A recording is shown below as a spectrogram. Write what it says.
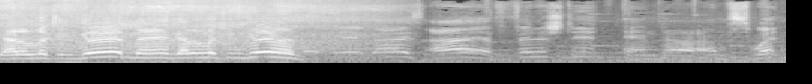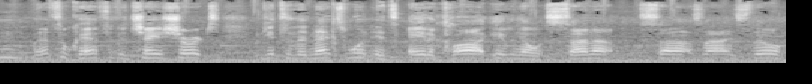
Got it looking good, man. Got it looking good. Okay, guys, I have finished it, and uh, I'm sweating. But that's okay. for the chain shirts. Get to the next one. It's eight o'clock, even though it's sun out, sun outside still.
